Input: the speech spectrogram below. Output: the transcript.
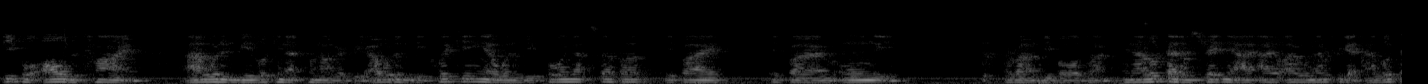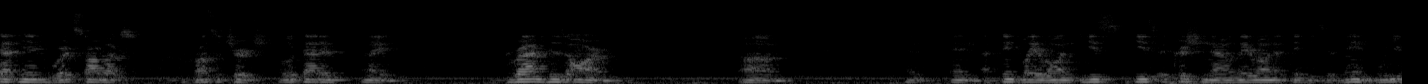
people all the time, I wouldn't be looking at pornography. I wouldn't be clicking. I wouldn't be pulling that stuff up if I if I'm only around people all the time. And I looked at him straight in the eye. I, I will never forget. I looked at him. We're at Starbucks across the church. I looked at him and I grabbed his arm. Um, and and I think later on he's he's a Christian now. And later on, I think he said, "Man, when you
